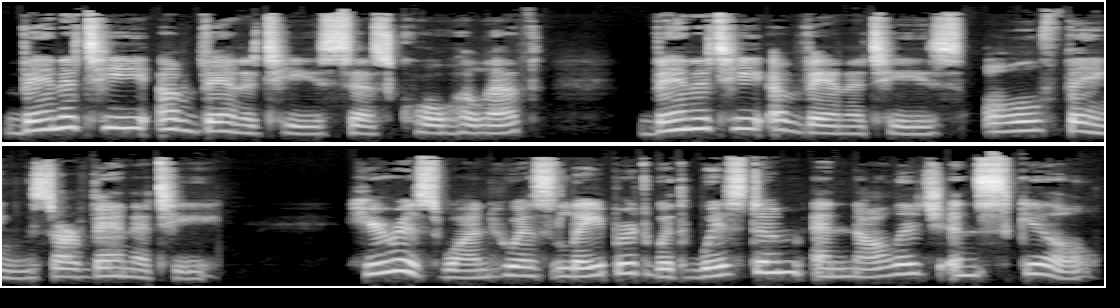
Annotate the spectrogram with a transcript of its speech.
Vanity of vanities, says Koheleth, vanity of vanities, all things are vanity. Here is one who has labored with wisdom and knowledge and skill,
